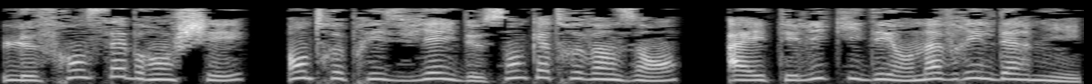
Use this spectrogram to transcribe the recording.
Le français branché, entreprise vieille de 180 ans, a été liquidé en avril dernier.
